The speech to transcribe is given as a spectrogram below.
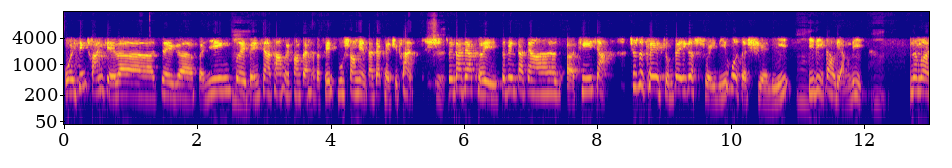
我已经传给了这个粉英，所以等一下他会放在他的 Facebook 上面，大家可以去看。是，所以大家可以这边大家呃听一下，就是可以准备一个水梨或者雪梨，嗯。一粒到两粒，嗯那么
